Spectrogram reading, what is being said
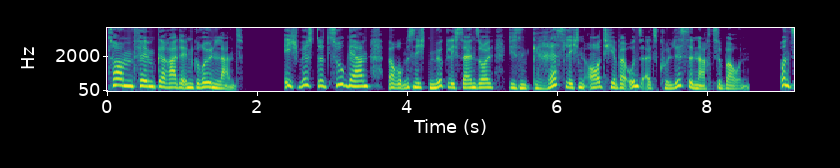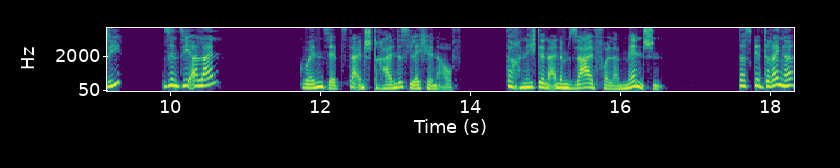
Tom filmt gerade in Grönland. Ich wüsste zu gern, warum es nicht möglich sein soll, diesen grässlichen Ort hier bei uns als Kulisse nachzubauen. Und Sie? Sind Sie allein? Gwen setzte ein strahlendes Lächeln auf. Doch nicht in einem Saal voller Menschen. Das Gedränge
